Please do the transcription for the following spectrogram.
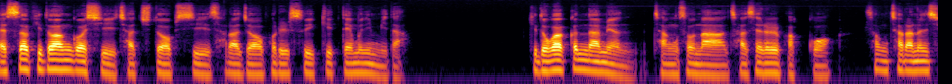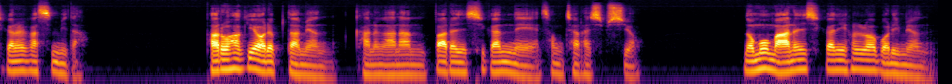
애써 기도한 것이 자취도 없이 사라져 버릴 수 있기 때문입니다. 기도가 끝나면 장소나 자세를 바꿔 성찰하는 시간을 갖습니다. 바로 하기 어렵다면 가능한 한 빠른 시간 내에 성찰하십시오. 너무 많은 시간이 흘러버리면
